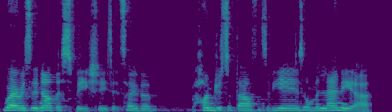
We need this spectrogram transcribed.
whereas in other species it's over hundreds of thousands of years or millennia.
